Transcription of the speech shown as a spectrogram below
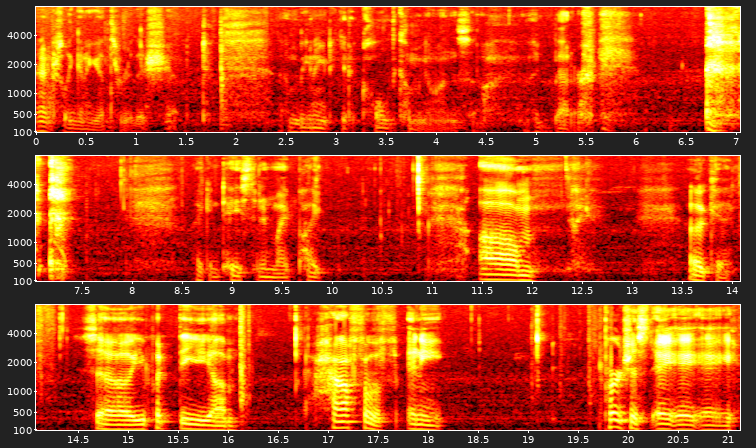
actually going to get through this shit. I'm beginning to get a cold coming on, so I better. I can taste it in my pipe. Um, okay. So you put the um, half of any purchased AAA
